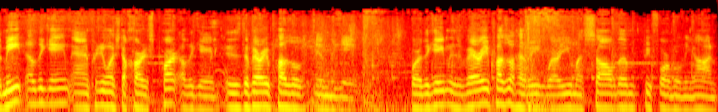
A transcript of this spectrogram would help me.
The meat of the game and pretty much the hardest part of the game is the very puzzles in the game, where the game is very puzzle heavy where you must solve them before moving on.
